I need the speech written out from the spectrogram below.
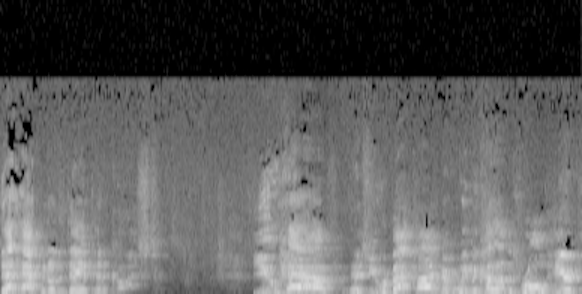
That happened on the day of Pentecost you have, as you were baptized, remember, we've been kind of on this roll here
